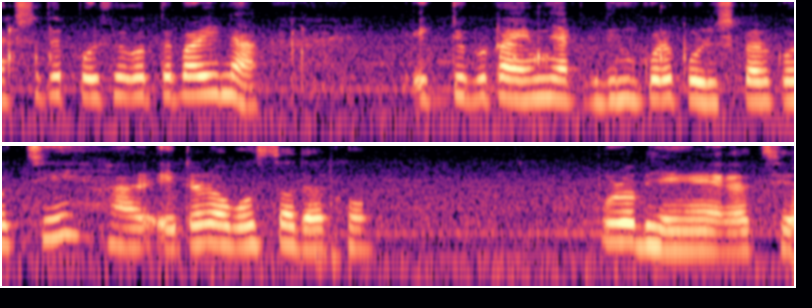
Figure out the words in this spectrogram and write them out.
একসাথে পরিষ্কার করতে পারি না। একটু একটু টাইম একদিন করে পরিষ্কার করছি, আর এটার অবস্থা দেখো, পুরো ভেঙে গেছে।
